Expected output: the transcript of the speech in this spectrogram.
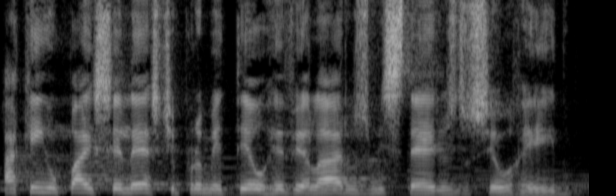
a quem o Pai Celeste prometeu revelar os mistérios do seu reino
